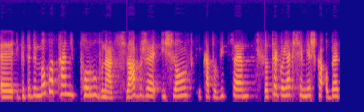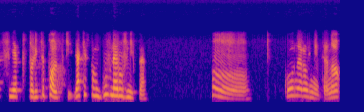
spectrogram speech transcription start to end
E, Gdyby mogła Pani porównać Zabrze i Śląsk i Katowice do tego, jak się mieszka obecnie w stolicy Polski, jakie są główne różnice? Hmm, główne różnice. No,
